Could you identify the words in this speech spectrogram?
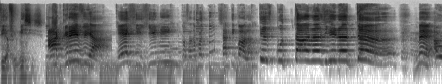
Διαφημίσεις. Ακρίβεια! Έχει γίνει, το θα το πω σαν την Πάολα, της πουτάνας γίνεται! Με... αου.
